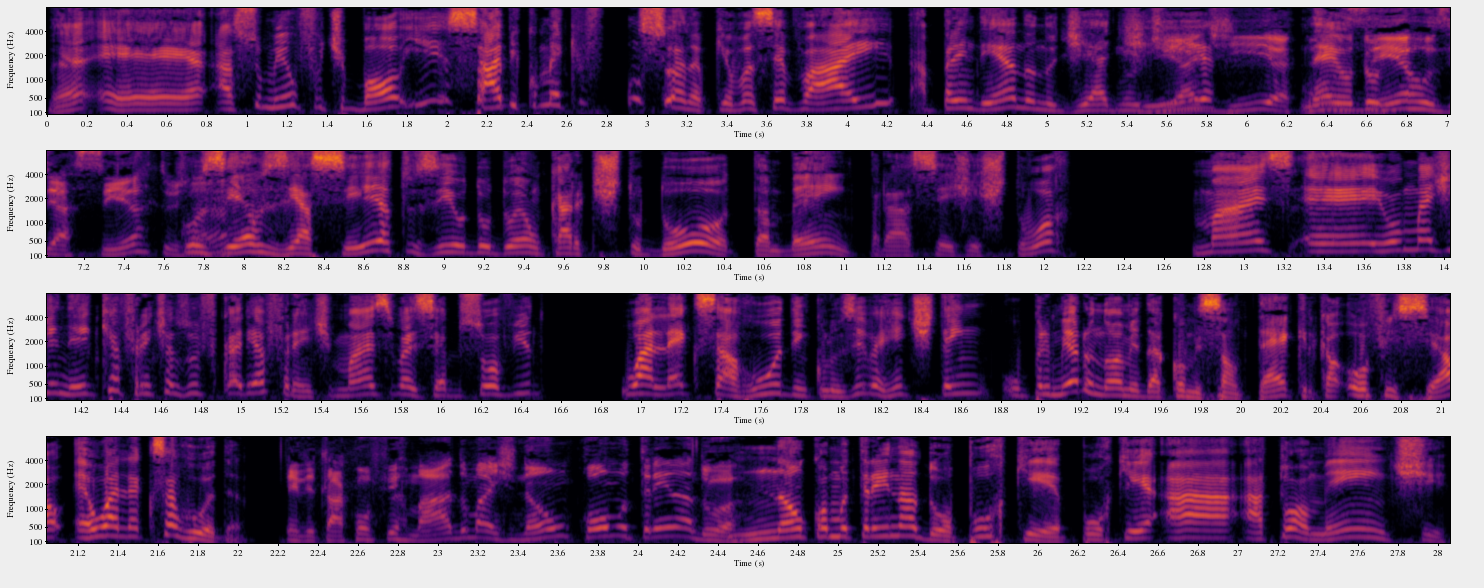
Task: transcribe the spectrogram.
né, é, assumiu o futebol e sabe como é que funciona, porque você vai aprendendo no dia a dia. No dia a dia, com né, os Dudu, erros e acertos. Com né? os erros e acertos, e o Dudu é um cara que estudou também para ser gestor. Mas é, eu imaginei que a Frente Azul ficaria à frente, mas vai ser absorvido. O Alex Arruda, inclusive, a gente tem o primeiro nome da comissão técnica oficial é o Alex Arruda. Ele está confirmado, mas não como treinador. Não como treinador. Por quê? Porque a, atualmente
